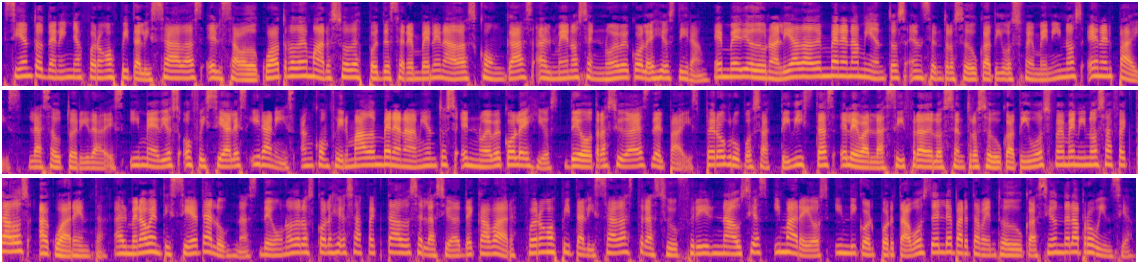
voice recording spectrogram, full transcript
Cientos de niñas fueron hospitalizadas el sábado 4 de marzo después de ser envenenadas con gas al menos en nueve colegios de Irán, en medio de una aliada de envenenamientos en centros educativos femeninos en el país. Las autoridades y medios oficiales iraníes han confirmado envenenamientos en nueve colegios de otras ciudades del país, pero grupos activistas elevan la cifra de los centros educativos femeninos afectados a 40. Al menos 27 alumnas de uno de los colegios afectados en la ciudad de Kabar fueron hospitalizadas tras sufrir náuseas y mareos, indicó el portavoz del Departamento de Educación de la provincia.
